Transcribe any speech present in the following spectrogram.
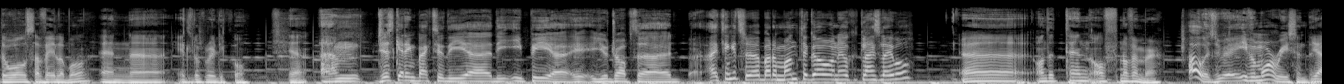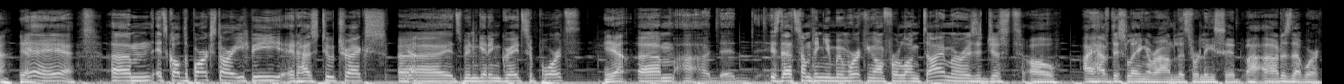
the walls available, and uh, it looked really cool. Yeah. Um, just getting back to the uh, the EP uh, you dropped, uh, I think it's about a month ago on Eelke Kleijn's label. Uh, on the 10th of November. Oh, it's even more recent. Yeah, yeah. yeah, yeah. yeah. Um, it's called the Park Star EP. It has two tracks. Uh, Yeah. It's been getting great support. Yeah. Um, uh, is that something you've been working on for a long time, or is it just oh, I have this laying around, let's release it? How, does that work?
